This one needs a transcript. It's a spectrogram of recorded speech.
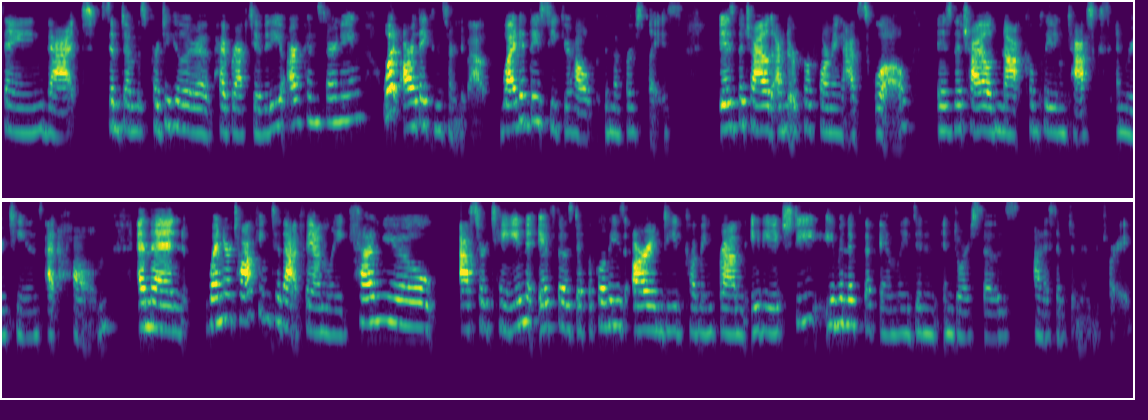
saying that symptoms, particularly of hyperactivity, are concerning, what are they concerned about? Why did they seek your help in the first place? Is the child underperforming at school? Is the child not completing tasks and routines at home? And then when you're talking to that family, can you ascertain if those difficulties are indeed coming from ADHD, even if the family didn't endorse those on a symptom inventory.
